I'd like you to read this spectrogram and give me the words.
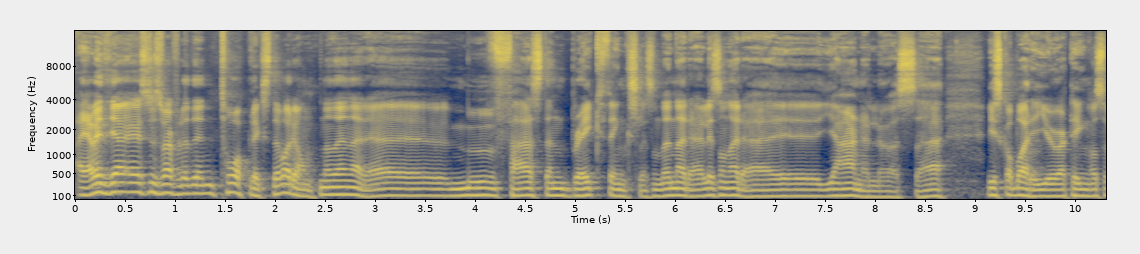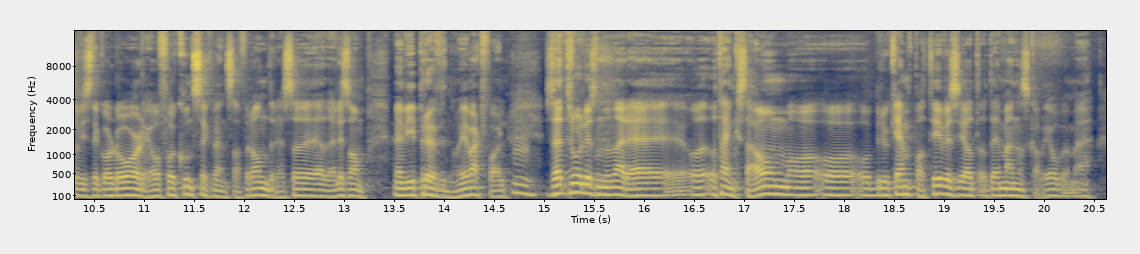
Jeg vet jeg, jeg synes i hvert fall Den tåpeligste varianten er den derre move fast and break things. Liksom. Den derre litt sånn derre hjerneløse Vi skal bare gjøre ting, og så hvis det går dårlig og får konsekvenser for andre, så er det liksom Men vi prøver nå, i hvert fall. Så jeg tror liksom den derre å, å tenke seg om og, og, og bruke empati vil si at, at det er mennesker vi jobber med.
